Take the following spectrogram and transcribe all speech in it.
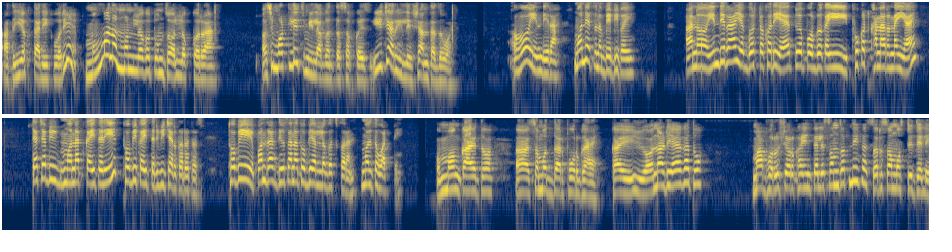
आता एक तारीख वरी मग म्हणून म्हणलं ग तुमचं अलग करा. अशी म्हटलीच मी लागन तर सकाळीच विचारिले शांताजवळ. हो इंदिरा. म्हणेच ना बेबी बाई आणि इंदिरा एक गोष्ट खरी आहे तुझं पोरग काही फुकट खाणार नाही आहे. त्याच्या बी मनात काहीतरी तो बी काहीतरी विचार करतच. तो बी पंधरा दिवसांना तो बी अलगच करण मला तर वाटते मग काय तो अं, समजदार पोरगा आहे. काय अनाडी आहे का तो? मा भरोश्यावर खाईन त्याला समजत नाही का? सर समजते त्याले.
